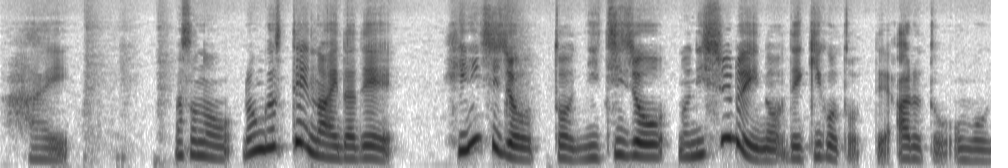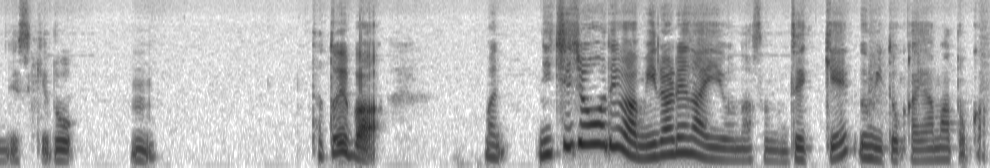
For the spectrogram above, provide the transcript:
はい。まあ、その、ロングステイの間で、非日常と日常の2種類の出来事ってあると思うんですけど、うん。例えば、まあ、日常では見られないようなその絶景、海とか山とか、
